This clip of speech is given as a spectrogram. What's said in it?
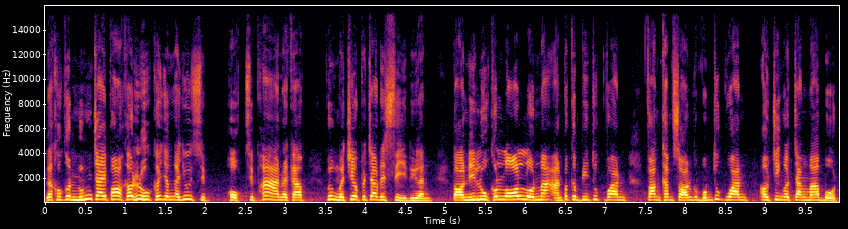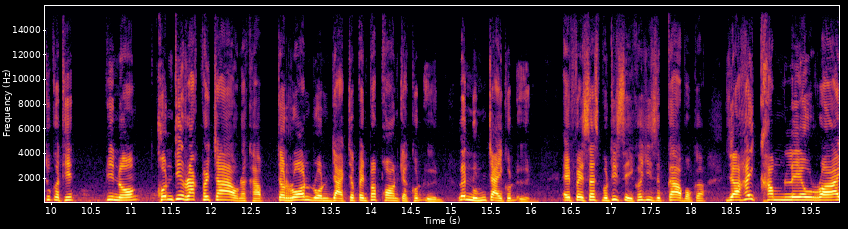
แล้วเขาก็หนุนใจพ่อเขาลูกเขายังอายุ 16 15 นะครับเพิ่งมาเชื่อพระเจ้าได้ 4 เดือน ตอนนี้ลูกเขาร้อนรนมาอ่านพระคัมภีร์ทุกวัน ฟังคำสอนของผมทุกวัน เอาจริงเอาจังมาโบสถ์ทุกอาทิตย์ พี่น้องคนที่รักพระเจ้านะครับ จะร้อนรนอยากจะเป็นพระพรแก่คนอื่น และหนุนใจคนอื่น เอเฟซัสบทที่4ข้อ29 บอกว่า อย่าให้คำเลวร้าย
